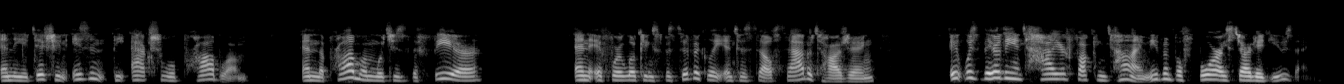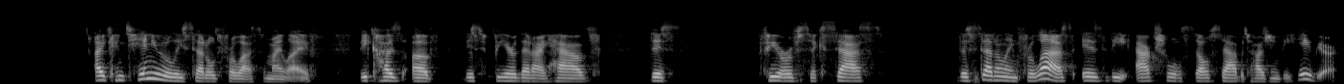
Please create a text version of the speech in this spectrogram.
and the addiction isn't the actual problem. And the problem, which is the fear, and if we're looking specifically into self sabotaging, it was there the entire fucking time, even before I started using. I continually settled for less in my life because of this fear that I have, this fear of success. The settling for less is the actual self sabotaging behavior.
